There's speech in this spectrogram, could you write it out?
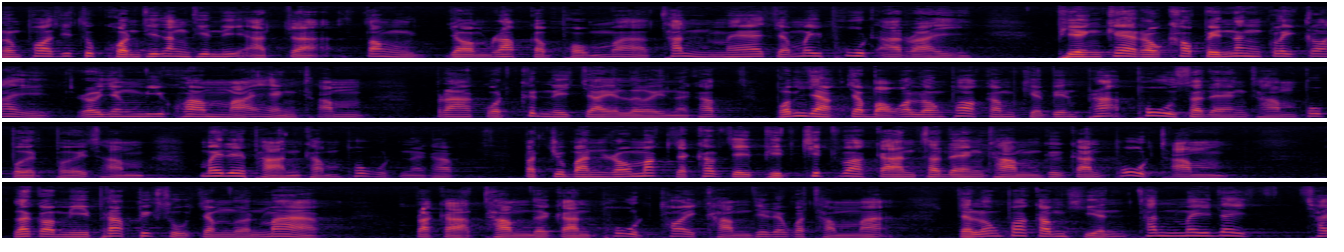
ลวงพ่อที่ทุกคนที่นั่งที่นี้อาจจะต้องยอมรับกับผมว่า ท่านแม้จะไม่พูดอะไร เพียงแค่เราเข้าไปนั่งใกล้ ๆ เรายังมีความหมายแห่งธรรม ปรากฏขึ้นในใจเลยนะครับ ผมอยากจะบอกว่าหลวงพ่อคำเขียนเป็นพระผู้แสดงธรรมผู้เปิดเผยธรรมไม่ได้ผ่านคำพูดนะครับ ปัจจุบันเรามักจะเข้าใจผิดคิดว่าการแสดงธรรมคือการพูดธรรมแล้วก็มีพระภิกษุจำนวนมาก ประกาศธรรมโดยการพูดถ้อยคำที่เรียกว่าธรรมะ แต่หลวงพ่อคำเขียนท่านไม่ได้ใช้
